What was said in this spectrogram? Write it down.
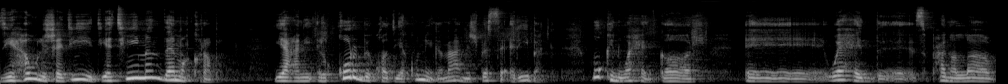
ذي هول شديد يتيما ذا مقربة. يعني القرب قد يكون يا جماعة مش بس قريبك. ممكن واحد جار آه واحد آه سبحان الله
